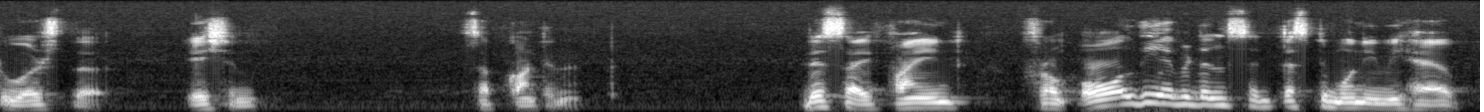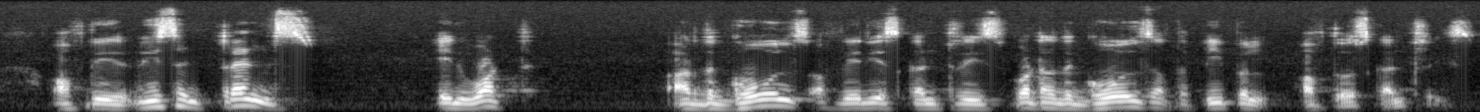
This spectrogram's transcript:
towards the Asian subcontinent. This I find from all the evidence and testimony we have of the recent trends in what are the goals of various countries, what are the goals of the people of those countries.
